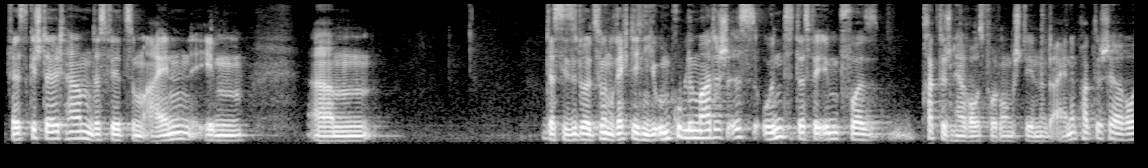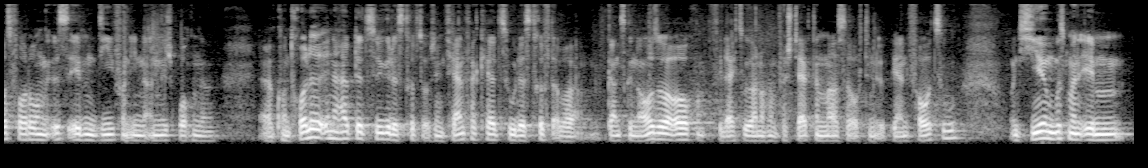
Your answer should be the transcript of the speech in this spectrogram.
festgestellt haben, dass wir zum einen eben ähm, dass die Situation rechtlich nicht unproblematisch ist und dass wir eben vor praktischen Herausforderungen stehen. Und eine praktische Herausforderung ist eben die von Ihnen angesprochene äh, Kontrolle innerhalb der Züge. Das trifft auf den Fernverkehr zu, das trifft aber ganz genauso auch, vielleicht sogar noch in verstärktem Maße auf den ÖPNV zu. Und hier muss man eben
